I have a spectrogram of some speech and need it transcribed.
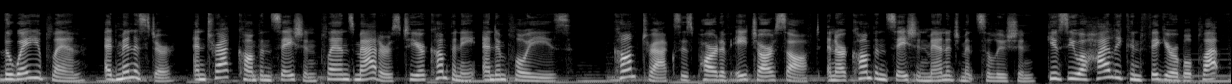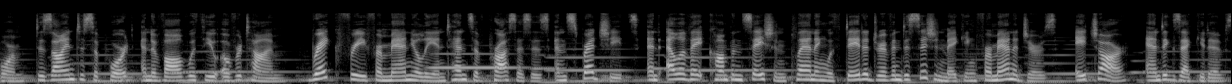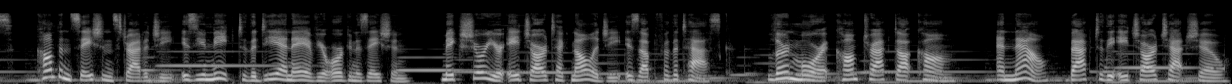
The way you plan, administer, and track compensation plans matters to your company and employees. CompTrax is part of HRSoft, and our compensation management solution gives you a highly configurable platform designed to support and evolve with you over time. Break free from manually intensive processes and spreadsheets and elevate compensation planning with data driven decision making for managers, HR, and executives. Compensation strategy is unique to the DNA of your organization. Make sure your HR technology is up for the task. Learn more at comptrak.com. And now, back to the HR Chat Show.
